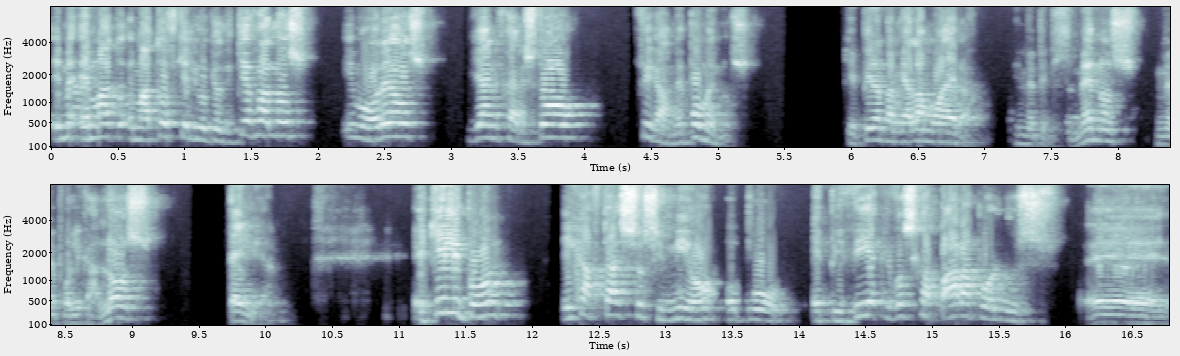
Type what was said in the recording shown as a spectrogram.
εμα, εματώθηκε λίγο και ο δικέφαλος, είμαι ωραίος, Γιάννη, ευχαριστώ, φύγαμε, επόμενος. Και πήραν τα μυαλά μου αέρα. Είμαι επιτυχημένος, είμαι πολύ καλός, τέλεια. Εκεί λοιπόν είχα φτάσει στο σημείο όπου επειδή ακριβώς είχα πάρα πολλούς ε,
